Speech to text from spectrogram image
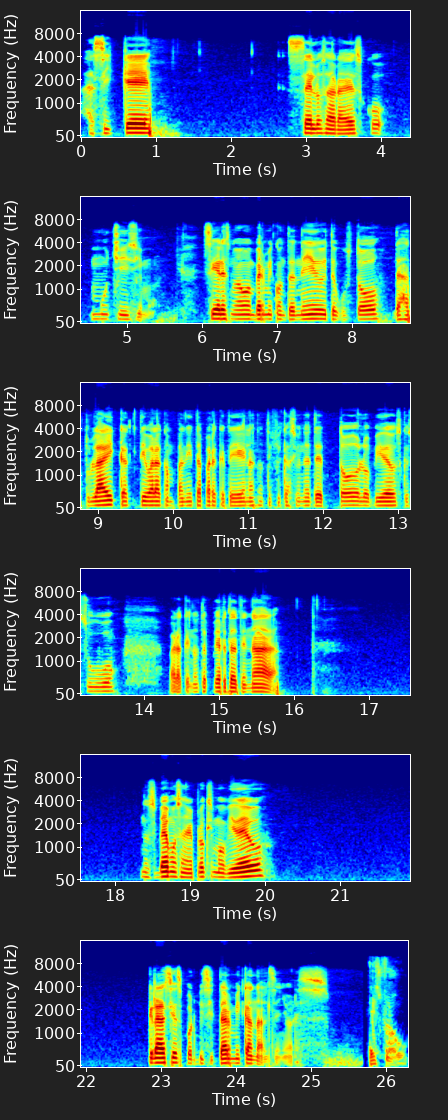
Así que se los agradezco muchísimo. Si eres nuevo en ver mi contenido y te gustó, deja tu like, activa la campanita para que te lleguen las notificaciones de todos los videos que subo, para que no te pierdas de nada. Nos vemos en el próximo video. Gracias por visitar mi canal, señores. Es flow.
